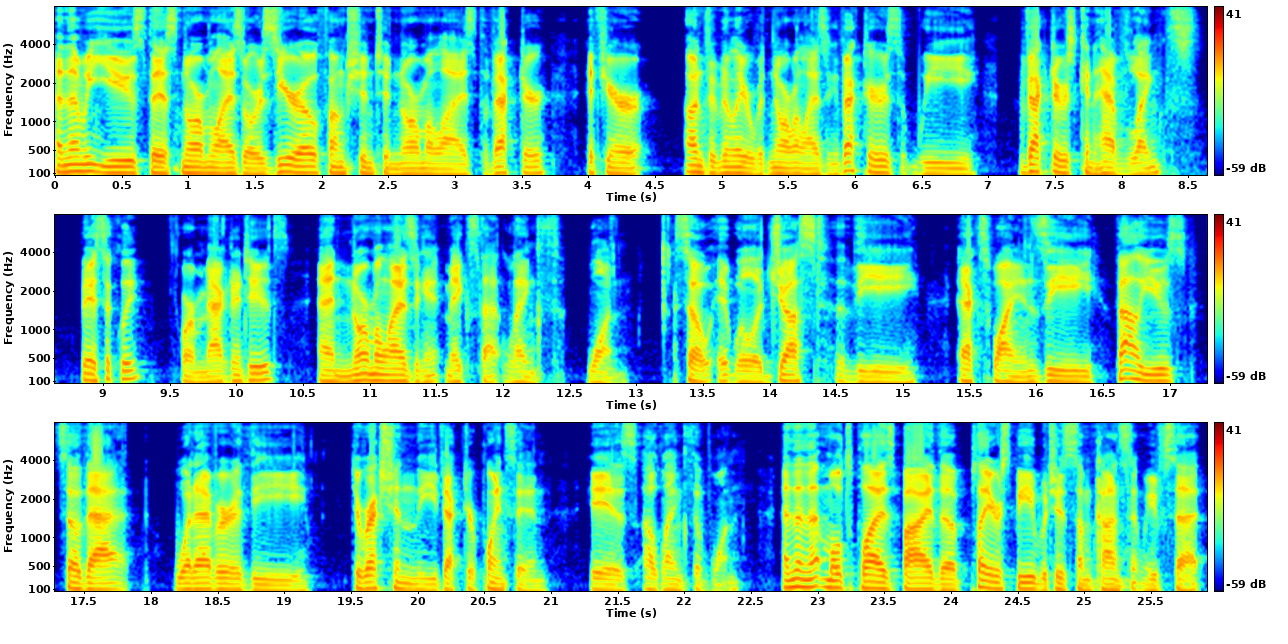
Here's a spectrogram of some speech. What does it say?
And then we use this normalize or zero function to normalize the vector. If you're unfamiliar with normalizing vectors, we vectors can have lengths basically or magnitudes, and normalizing it makes that length one. So it will adjust the x, y, and z values so that whatever the direction the vector points in is a length of one. And then that multiplies by the player speed, which is some constant we've set,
